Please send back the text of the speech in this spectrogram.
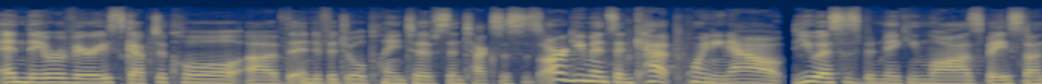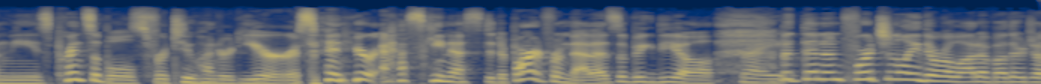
And they were very skeptical of the individual plaintiffs in Texas's arguments and kept pointing out the US has been making laws based on these principles for 200 years, and you're asking us to depart from that. That's a big deal. Right. But then, unfortunately, there were a lot of other justices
